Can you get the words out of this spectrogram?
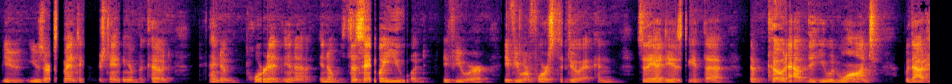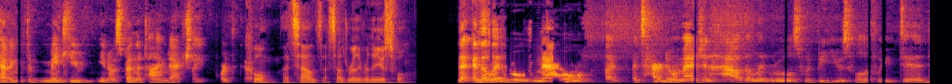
you use our semantic understanding of the code to kind of port it in a in a the same way you would if you were if you were forced to do it. And so the idea is to get the the code out that you would want without having to make you you know spend the time to actually port the code. Cool. That sounds that sounds really really useful. And the lint rules now, uh, it's hard to imagine how the lint rules would be useful if we did,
